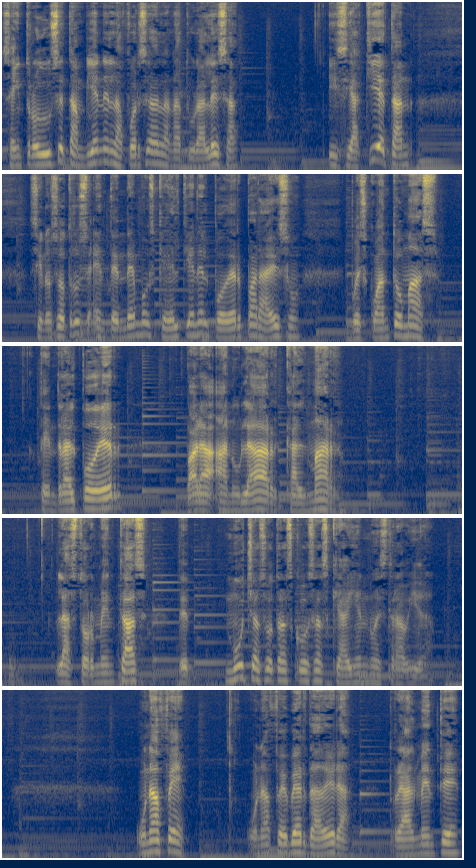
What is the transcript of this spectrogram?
se introduce también en la fuerza de la naturaleza y se aquietan, si nosotros entendemos que Él tiene el poder para eso, pues cuánto más tendrá el poder para anular, calmar las tormentas de muchas otras cosas que hay en nuestra vida. Una fe, una fe verdadera, realmente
